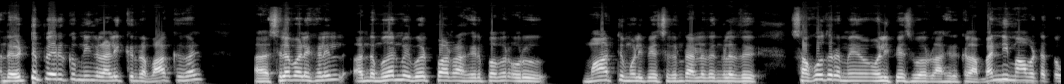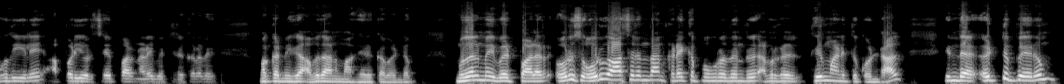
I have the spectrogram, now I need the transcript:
அந்த எட்டு பேருக்கும் நீங்கள் அளிக்கின்ற வாக்குகள் சில வேளைகளில் அந்த முதன்மை வேட்பாளராக இருப்பவர் ஒரு மாற்று மொழி பேசுகின்ற அல்லது எங்களது சகோதர மே- மொழி பேசுபவர்களாக இருக்கலாம். வன்னி மாவட்ட தொகுதியிலே அப்படி ஒரு செயற்பாடு நடைபெற்றிருக்கிறது. மக்கள் மிக அவதானமாக இருக்க வேண்டும். முதன்மை வேட்பாளர் ஒரு ஒரு ஆசனம்தான் கிடைக்கப் போகிறது என்று அவர்கள் தீர்மானித்துக் கொண்டால் இந்த எட்டு பேரும்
